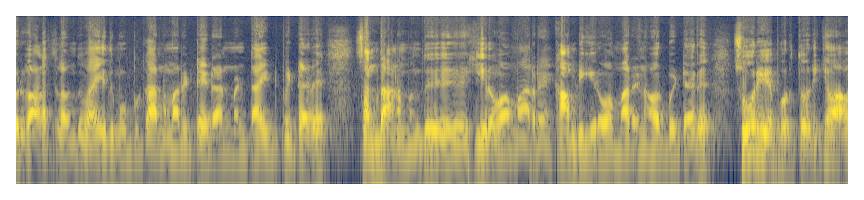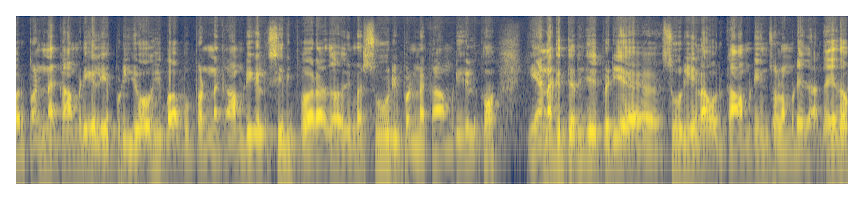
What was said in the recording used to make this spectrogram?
ஒரு காலத்தில் வந்து வயது மூப்பு காரணமாக ரிட்டையர்மெண்ட் ஆகிட்டு போயிட்டாரு. சந்தானம் வந்து ஹீரோவாக மாறுறேன் காமெடி ஹீரோவாக மாறுறேன் அவர் போயிட்டாரு. சூரியை பொறுத்த வரைக்கும் அவர் பண்ண காமெடிகள் எப்படி யோகி பாபு பண்ண காமெடிகளுக்கு சிரிப்பு வராதோ அதே மாதிரி சூரி பண்ண காமெடிகளுக்கும் எனக்கு தெரிஞ்சு பெரிய சூரியெல்லாம் ஒரு காமெடின்னு சொல்ல முடியாது. அது ஏதோ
